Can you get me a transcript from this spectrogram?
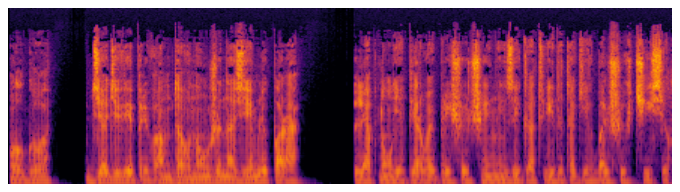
«Ого, дядя Вепрь, вам давно уже на землю пора», — ляпнул я первое пришедшее на язык от вида таких больших чисел.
